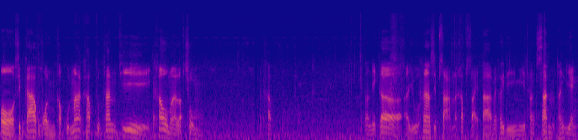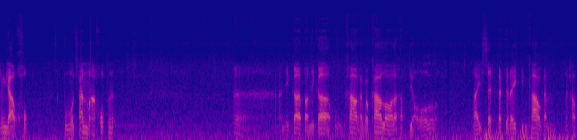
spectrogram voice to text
โอ้สิบเก้าคน ขอบคุณมากครับ ทุกท่านที่เข้ามารับชมนะครับ ตอนนี้ก็อายุห้าสิบสามแล้วครับ สายตาไม่ค่อยดี มีทั้งสั้น ทั้งเอียง ทั้งยาวครบ โปรโมชั่นมาครบนะอ่า อันนี้ก็ตอนนี้ก็หุงข้าวทำกับข้าวรอแล้วครับ เดี๋ยวไลฟ์เสร็จก็จะได้กินข้าวกันนะครับ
